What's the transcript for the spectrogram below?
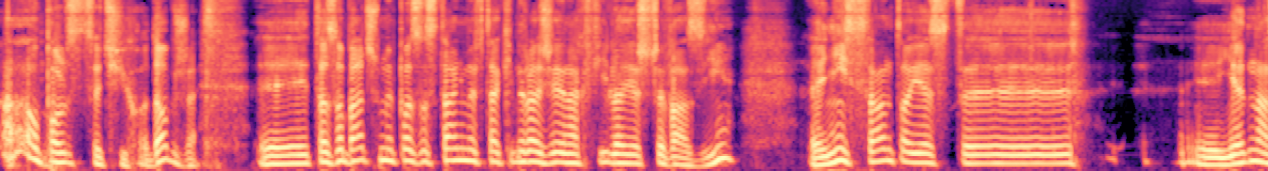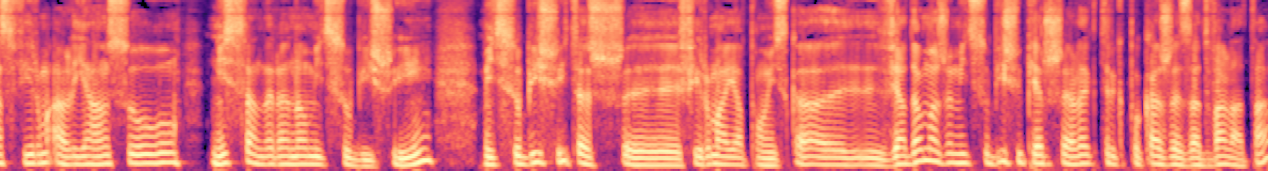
a o Polsce cicho. Dobrze. Y, to zobaczmy, pozostańmy w takim razie na chwilę jeszcze w Azji. Y, Nissan to jest y, jedna z firm aliansu Nissan, Renault, Mitsubishi. Mitsubishi też firma japońska. Wiadomo, że Mitsubishi pierwszy elektryk pokaże za dwa lata.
